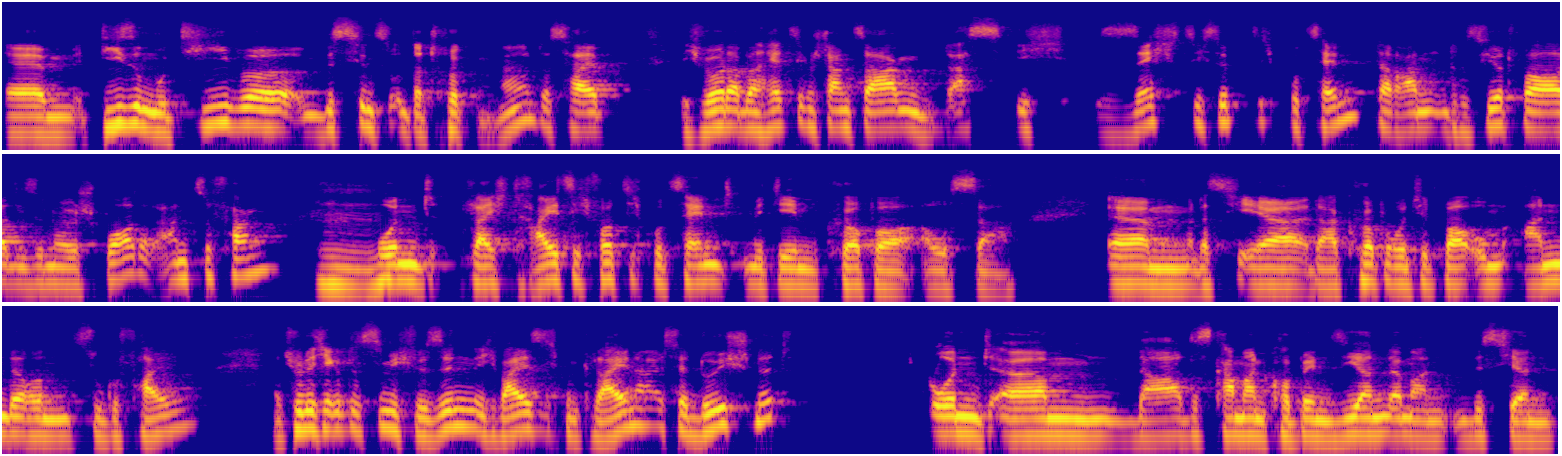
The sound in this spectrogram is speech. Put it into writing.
ähm, diese Motive ein bisschen zu unterdrücken. Ne? Deshalb, ich würde aber im jetzigen Stand sagen, dass ich 60, 70 Prozent daran interessiert war, diese neue Sportart anzufangen mhm. und vielleicht 30, 40 Prozent mit dem Körper aussah. Ähm, dass ich eher da körperorientiert war, um anderen zu gefallen. Natürlich ergibt es ziemlich viel Sinn. Ich weiß, ich bin kleiner als der Durchschnitt. Und ähm, da, das kann man kompensieren, wenn man ein bisschen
